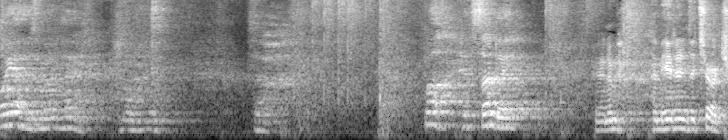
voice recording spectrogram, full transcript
Oh yeah, there's one. One there. So, well, it's Sunday, and I'm, I'm heading to church.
